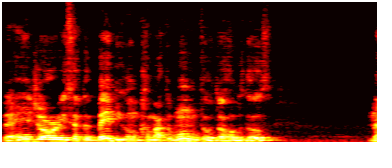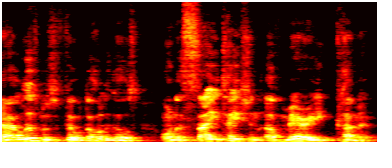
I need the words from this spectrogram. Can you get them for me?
The angel already said the baby gonna come out the womb filled with the Holy Ghost. Now Elizabeth is filled with the Holy Ghost on the salutation of Mary coming.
